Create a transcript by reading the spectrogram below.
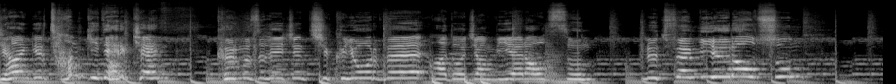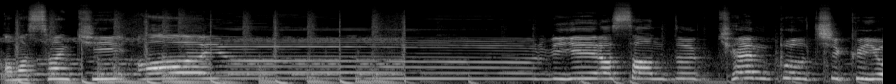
Cihangir tam giderken Kırmızı Legend çıkıyor ve hadi hocam Vieira olsun. Lütfen Vieira olsun. Ama sanki hayır. Vieira sandık Campbell çıkıyor.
